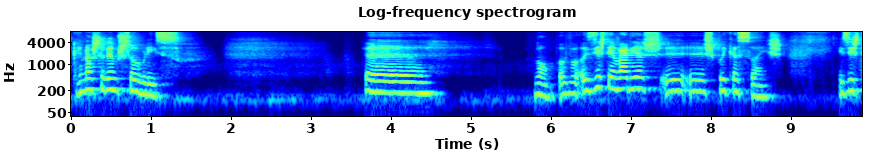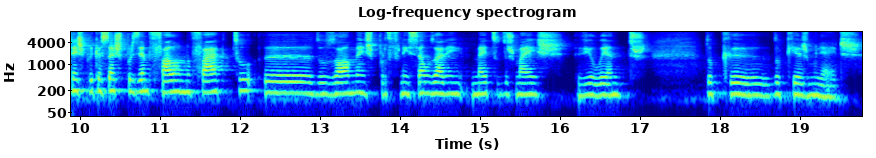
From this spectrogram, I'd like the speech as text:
O que nós sabemos sobre isso? Uh, bom, existem várias uh, explicações. Existem explicações que, por exemplo, falam no facto uh, dos homens, por definição, usarem métodos mais violentos do que, do que as mulheres.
